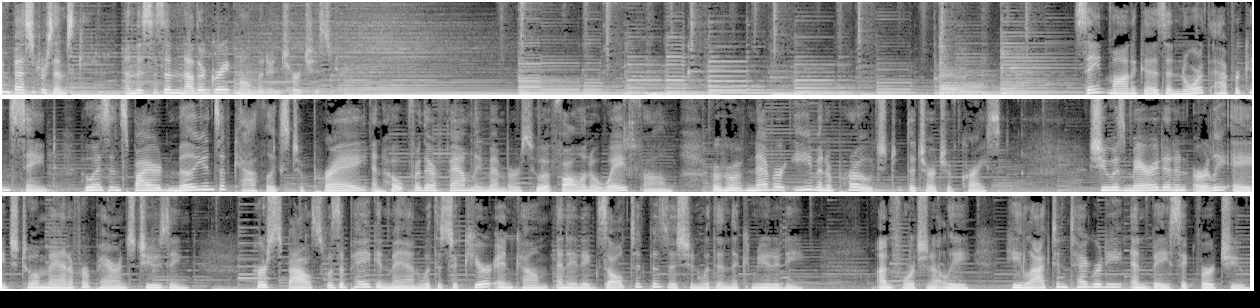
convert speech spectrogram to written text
I'm Bess Drzymski, and this is another great moment in church history. Saint Monica is a North African saint who has inspired millions of Catholics to pray and hope for their family members who have fallen away from or who have never even approached the Church of Christ. She was married at an early age to a man of her parents' choosing. Her spouse was a pagan man with a secure income and an exalted position within the community. Unfortunately, he lacked integrity and basic virtue.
